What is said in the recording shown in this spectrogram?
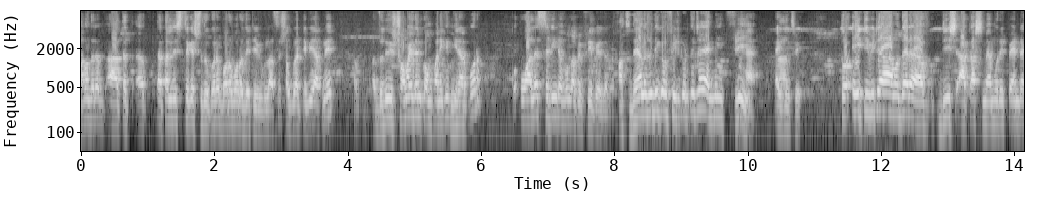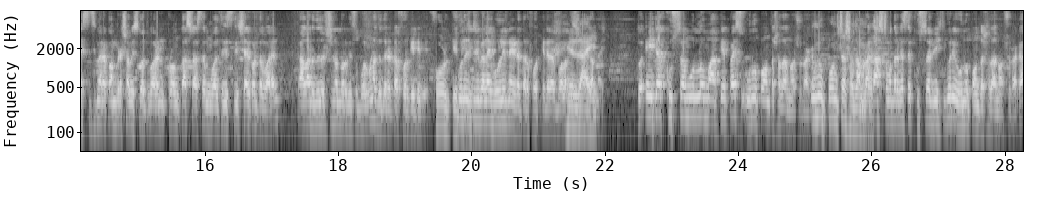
আপনাদের তেতাল্লিশ থেকে শুরু করে বড় বড় যে টিভিগুলো আছে সবগুলো টিভি আপনি যদি সময় দেন কোম্পানিকে কেনার পর ওয়ালের সেটিংটা পর্যন্ত আপনি ফ্রি পেয়ে যাবেন। আচ্ছা দেয়ালে যদি কেউ ফিট করতে চায় একদম ফ্রি হ্যাঁ একদম ফ্রি তো এই টিভিটা আমাদের dish Akash memory pen drive CC মেরা কম্পিউটার সব ইউজ করতে পারেন ক্রোমকাস্ট আছে মোবাইল থেকে স্ক্রিন শেয়ার করতে পারেন। কালার রেজলিউশন সম্পর্কে কিছু বলব না যদি এটা 4K টিভি 4K ফুল এইচডি বেলায় বলি না এটা তার 4K এটা বলা নাই। তো এইটা খুচরা মূল্য মার্কেট প্রাইস 49900 টাকা। উনপঞ্চাশ হাজার আমরা কাস্টমারদের কাছে খুচরা বিক্রি করি 49900 টাকা।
